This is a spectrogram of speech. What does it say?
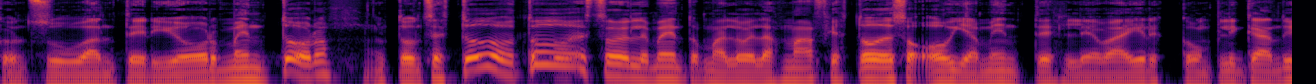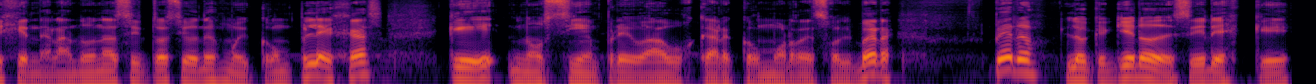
con su anterior mentor. Entonces, todo, todos esos elementos, más lo de las mafias, todo eso obviamente le va a ir complicando y generando unas situaciones muy complejas que no siempre va a buscar cómo resolver. Pero lo que quiero decir es que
